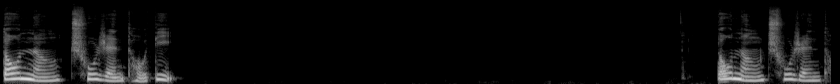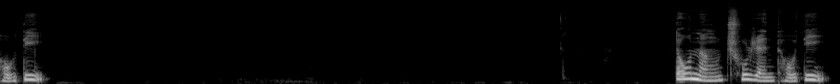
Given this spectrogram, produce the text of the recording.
都能出人头地，都能出人头地，都能出人头地，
